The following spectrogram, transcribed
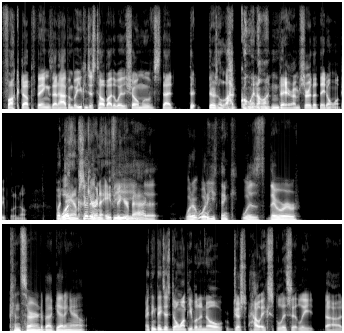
fucked up things that happen, but you can just tell by the way the show moves that th- there's a lot going on there. I'm sure that they don't want people to know. But What damn, securing an eight figure bag. that- what do- What do you think was they were concerned about getting out? I think they just don't want people to know just how explicitly uh,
